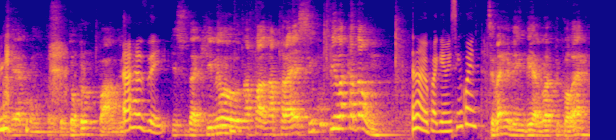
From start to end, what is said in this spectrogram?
Dê a conta. Eu tô preocupado. Arrasei. Isso daqui no- na, na praia é 5 pila cada um. Não, eu paguei 1,50. Você vai revender agora picolé?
